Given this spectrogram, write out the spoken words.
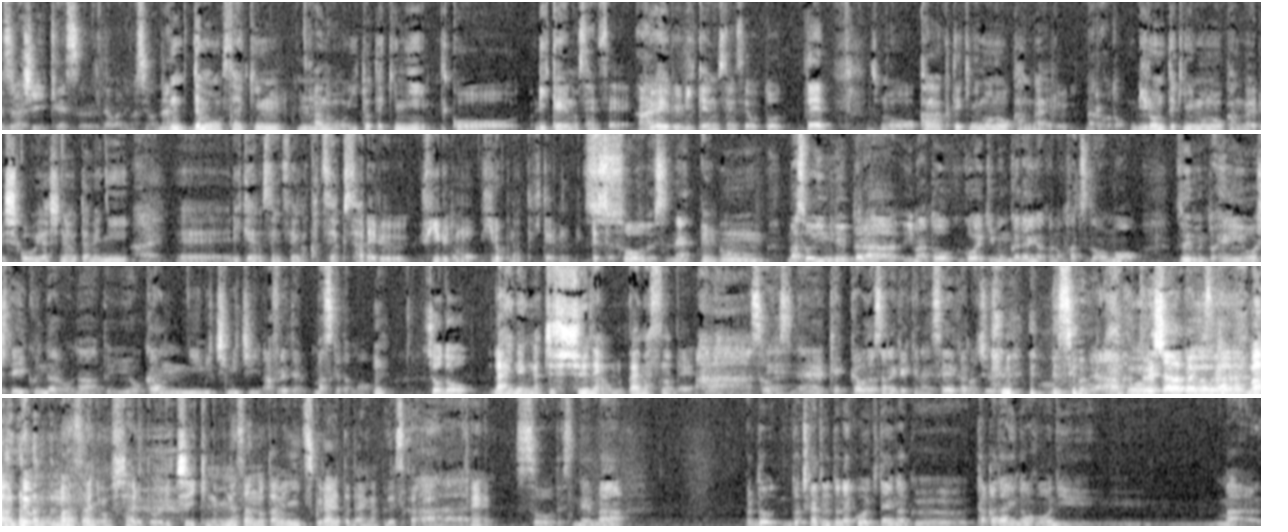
珍しいケースではありますよね、うん、でも最近、うん。あの意図的にこう理系の先生、はい。い、わゆる理系の先生を通ってその科学的にものを考える。なるほど、理論的にものを考える思考を養うために、はい、えー理系の先生が活躍されるフィールドも広くなってきてるんですよ。そうですね、うん。まあ、そういう意味で言ったら今東北公益文化大学の活動も随分と変容していくんだろうなという予感に満ち満ち溢れてますけども、うんちょうど来年が10周年を迎えますので。ああそうですね、結果を出さなきゃいけない成果の10年ですよね。あプレッシャー上がりますね。まあでもまさにおっしゃる通り地域の皆さんのために作られた大学ですから、はい。えそうですね。まあどどっちかというとね公益大学高台の方にまあ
